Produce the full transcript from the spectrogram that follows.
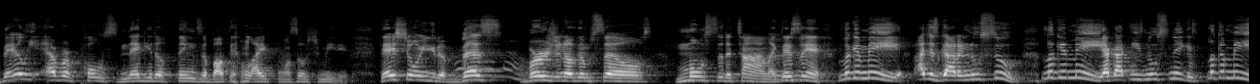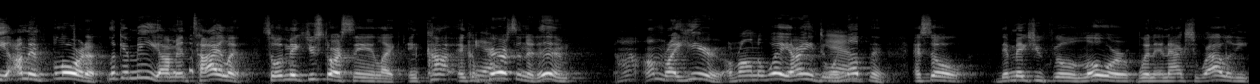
barely ever posts negative things about their life on social media. They're showing you the best version of themselves most of the time. Like they're Mm-hmm. saying, "Look at me, I just got a new suit. Look at me, I got these new sneakers. Look at me, I'm in Florida. Look at me, I'm in Thailand." So it makes you start saying, like, in, co- in comparison to them, I- I'm right here around the way. I ain't doing Yeah. nothing. And so that makes you feel lower when in actuality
